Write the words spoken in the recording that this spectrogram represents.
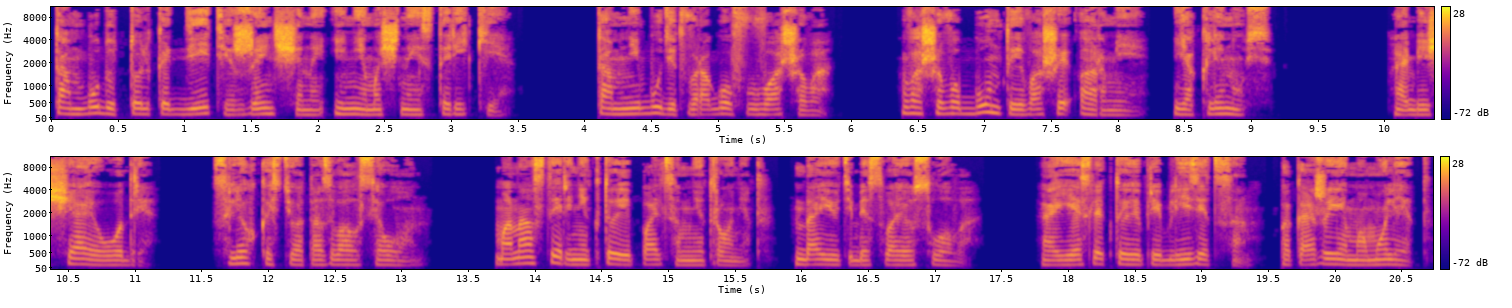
Там будут только дети, женщины и немощные старики. Там не будет врагов вашего, вашего бунта и вашей армии, я клянусь. Обещаю, Одри. С легкостью отозвался он. Монастырь никто и пальцем не тронет. Даю тебе свое слово. А если кто и приблизится, покажи им амулет.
